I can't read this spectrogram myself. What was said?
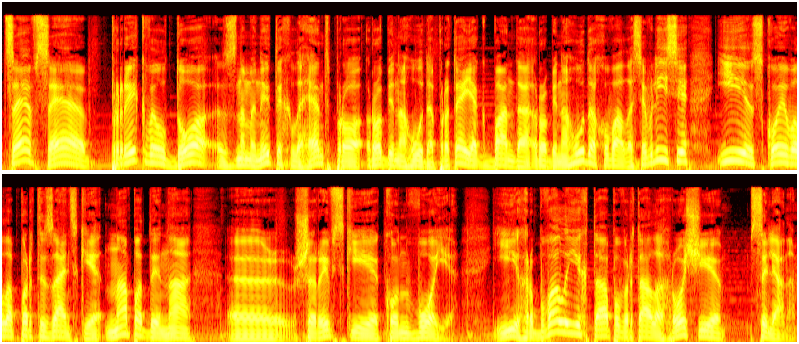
це все приквел до знаменитих легенд про Робіна Гуда, про те, як банда Робіна Гуда ховалася в лісі і скоювала партизанські напади на е, шерифські конвої, і грабували їх та повертала гроші селянам.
